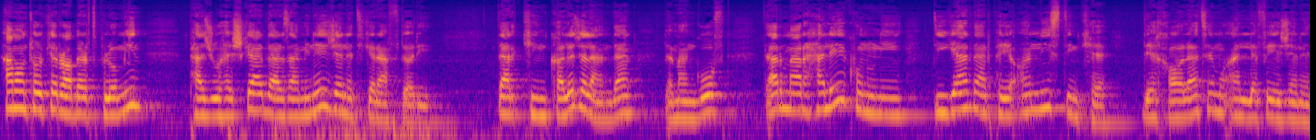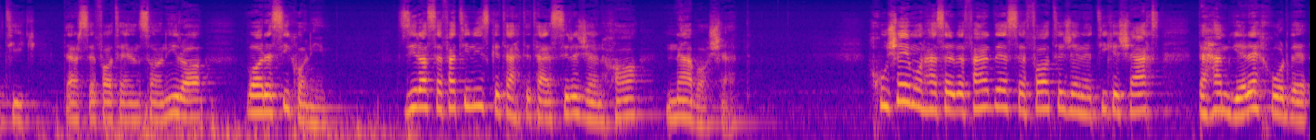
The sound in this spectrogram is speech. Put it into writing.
همانطور که رابرت پلومین پژوهشگر در زمینه ژنتیک رفتاری در کینگ کالج لندن به من گفت در مرحله کنونی دیگر در پی آن نیستیم که دخالت معلفه ژنتیک در صفات انسانی را وارسی کنیم زیرا صفتی نیست که تحت تأثیر ژنها نباشد. خوشه منحصر به فرد صفات ژنتیک شخص به هم گره خورده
